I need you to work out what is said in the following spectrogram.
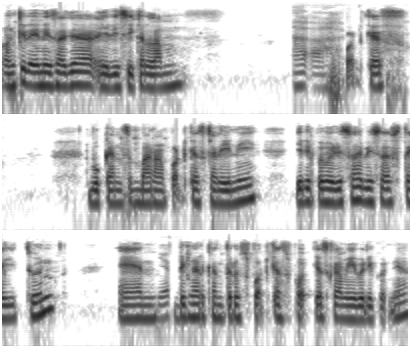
mungkin ini saja edisi kelam Ah. podcast bukan sembarang podcast kali ini jadi pemirsa bisa stay tune and Yep. dengarkan terus podcast podcast kami berikutnya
